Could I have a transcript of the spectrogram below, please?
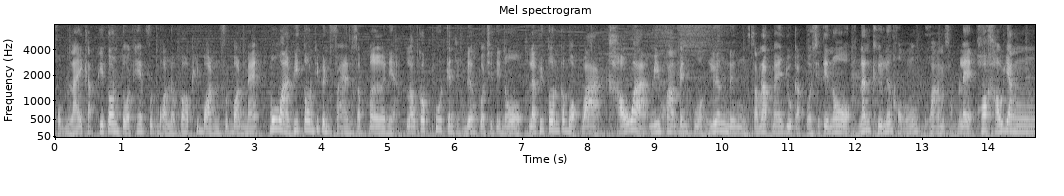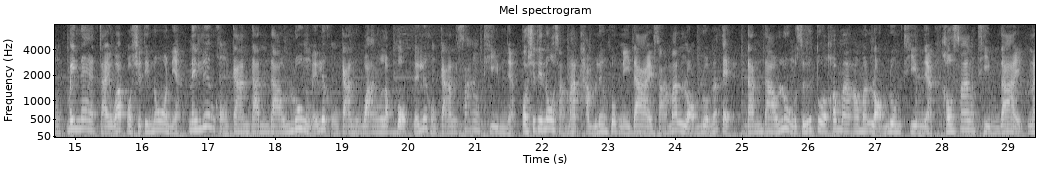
ผมไลฟ์กับพี่ต้นตัวเทพฟุตบอลแล้วก็พี่บอลฟุตบอลแม็กเมื่อวานพี่ต้นที่เป็นแฟนสเปอร์เนี่ยเราก็พูดกันถึงเรื่องโปเชติโนแล้วพี่ต้นก็บอกว่าเขาอะมีความเป็นห่วงเรื่องหนึ่งสำหรับแมนยูกับโปเชติโนนั่นคือเรื่องของความสำเร็จ เพราะเขายังไม่แน่ใจว่าโปเชติโนเนี่ยในเรื่องของการดันดาวรุ่ง ในเรื่องของการวางระบบ ในเรื่องของการสร้างทีมเนี่ยโปเชติโนสามารถทำเรื่องพวกนี้ได้ สามารถหลอมรวมนักเตะดันดาวรุ่งซื้อตัวเข้ามาาเอามาหลอมรวมทีมเนี่ยเขาสร้างทีมได้ใน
